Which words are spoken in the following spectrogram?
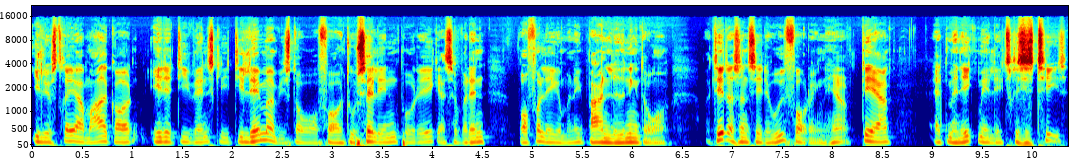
illustrerer meget godt et af de vanskelige dilemmaer, vi står overfor, og du er selv inde på det, ikke? Altså, hvordan, hvorfor lægger man ikke bare en ledning derover? Og det, der sådan set er udfordringen her, det er, at man ikke med elektricitet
